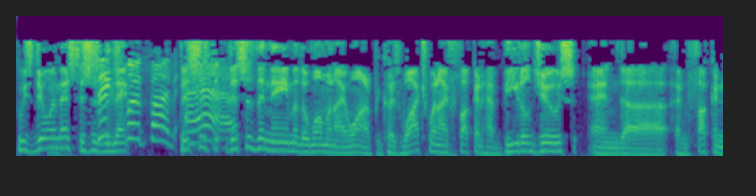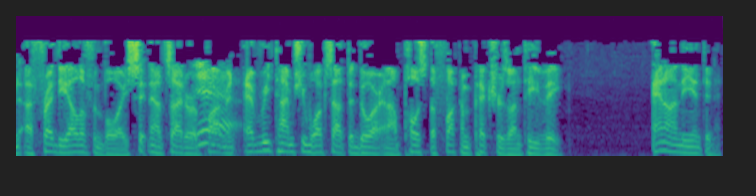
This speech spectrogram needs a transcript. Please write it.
who's doing this? This is Six the name. foot five This is the, ass. this is the name of the woman I want because watch when I fucking have Beetlejuice and uh, and fucking uh, Fred the Elephant Boy sitting outside her Yeah. apartment every time she walks out the door, and I'll post the fucking pictures on TV and on the internet.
